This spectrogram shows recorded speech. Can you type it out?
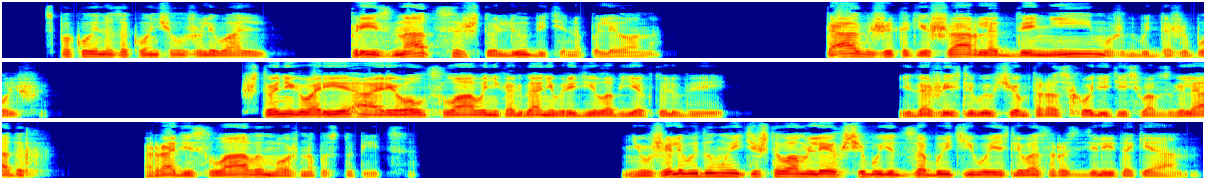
— спокойно закончил Жулеваль. «Признаться, что любите Наполеона» так же, как и Шарля Дени, может быть, даже больше. Что ни говори, а ореол славы никогда не вредил объекту любви. И даже если вы в чем-то расходитесь во взглядах, ради славы можно поступиться. Неужели вы думаете, что вам легче будет забыть его, если вас разделит океан?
